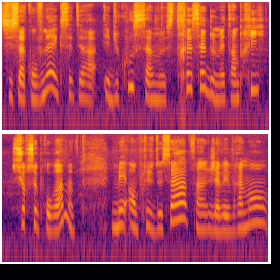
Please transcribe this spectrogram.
si ça convenait, etc. Et du coup, ça me stressait de mettre un prix sur ce programme. Mais en plus de ça, j'avais vraiment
